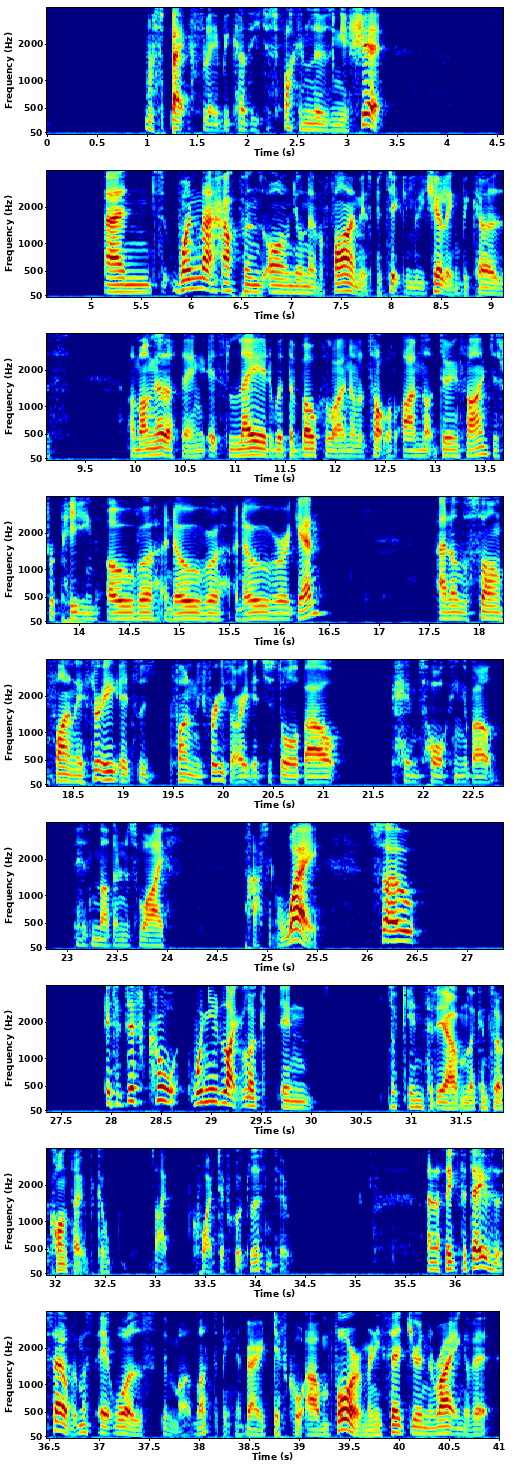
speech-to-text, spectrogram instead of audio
respectfully because he's just fucking losing his shit. And when that happens on You'll Never Find Me, it's particularly chilling because, among other things, it's layered with the vocal line on the top of I'm Not Doing Fine, just repeating over and over and over again. And on the song Finally Three, it's Finally Free, sorry, it's just all about him talking about his mother and his wife passing away. So it's a difficult when you like look in look into the album, look into the context, it become like quite difficult to listen to. And I think for Davis itself, it must it was it must have been a very difficult album for him. And he said during the writing of it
